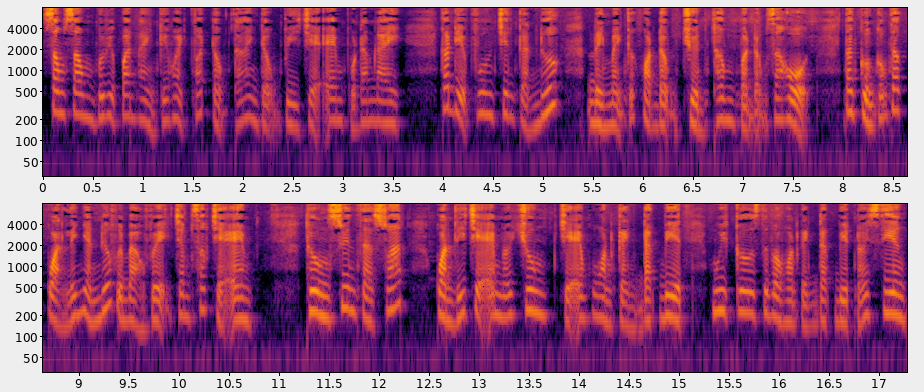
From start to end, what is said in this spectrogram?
Song song với việc ban hành kế hoạch phát động tháng hành động vì trẻ em của năm nay, các địa phương trên cả nước đẩy mạnh các hoạt động truyền thông vận động xã hội, tăng cường công tác quản lý nhà nước về bảo vệ chăm sóc trẻ em, thường xuyên giả soát, quản lý trẻ em nói chung, trẻ em có hoàn cảnh đặc biệt, nguy cơ rơi vào hoàn cảnh đặc biệt nói riêng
